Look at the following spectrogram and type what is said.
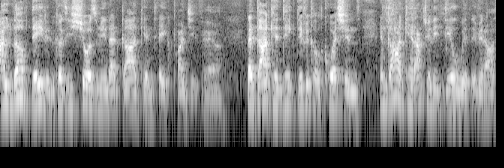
i love david because he shows me that god can take punches. Yeah. that god can take difficult questions and god can actually deal with even us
